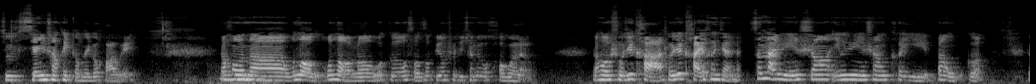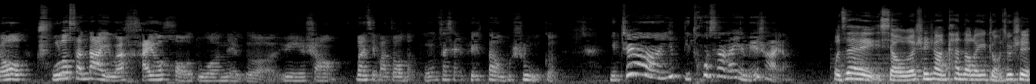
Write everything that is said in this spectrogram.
就闲鱼上可以搞到一个华为。然后呢，我姥我姥姥、我哥、我嫂子不用手机，全给我薅过来了。然后手机卡，手机卡也很简单，三大运营商，一个运营商可以办五个。然后除了三大以外，还有好多那个运营商，乱七八糟的，总共加起来可以办五十五个。你这样一一通下来也没啥呀。我在小鹅身上看到了一种，就是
